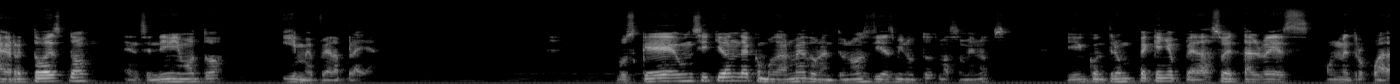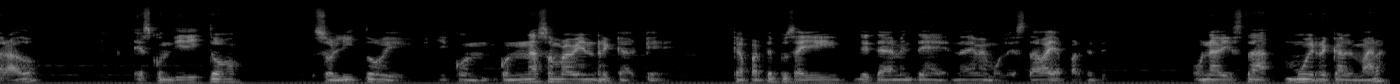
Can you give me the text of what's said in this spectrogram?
Agarré todo esto, encendí mi moto y me fui a la playa. Busqué un sitio donde acomodarme durante unos 10 minutos más o menos y encontré un pequeño pedazo de tal vez un metro cuadrado, escondidito, solito y, con, una sombra bien rica que, que aparte pues ahí literalmente nadie me molestaba y aparte una vista muy rica al mar,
